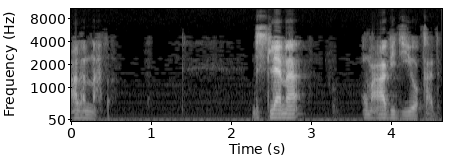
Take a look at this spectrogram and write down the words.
على النهضة. بسلامة ومع فيديو قادم.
